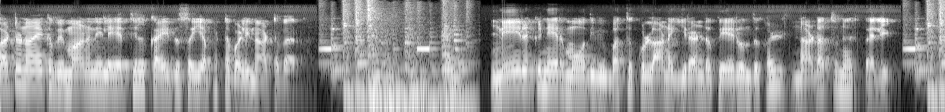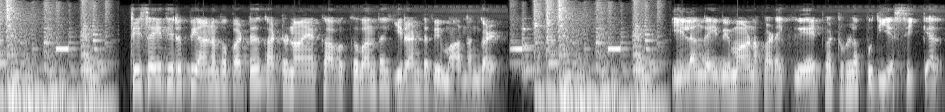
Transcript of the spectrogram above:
கட்டுநாயக்க விமான நிலையத்தில் கைது செய்யப்பட்ட வெளிநாட்டவர். நேருக்கு நேர் மோதி விபத்துக்குள்ளான இரண்டு பேருந்துகள் நடத்துனர் பலி திசை திருப்பி அனுப்பப்பட்டு கட்டுநாயக்காவுக்கு வந்த இரண்டு விமானங்கள். இலங்கை விமானப்படைக்கு ஏற்பட்டுள்ள புதிய சிக்கல்.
